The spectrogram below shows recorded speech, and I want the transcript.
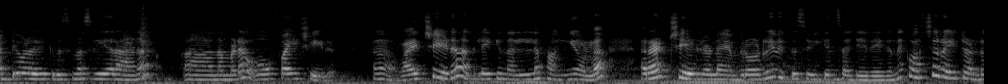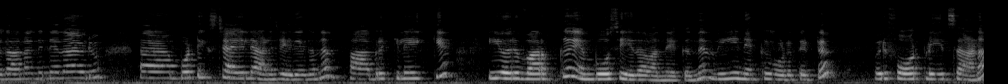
അടിപൊളി ഒരു ക്രിസ്മസ് വിയർ ആണ്. നമ്മുടെ off white shade white shade അതിലേക്ക് നല്ല ഭംഗിയുള്ള റെഡ് ഷെയ്ഡിലുള്ള എംബ്രോയിഡറി വിത്ത് സ്വീക്കൻസാണ് ചെയ്തേക്കുന്നത് കുറച്ച് റേറ്റ് ഉണ്ട്. കാരണം ഇതിന്റെതായ ഒരു പൊട്ടിക് സ്റ്റൈലിലാണ് ചെയ്തേക്കുന്നത് ഫാബ്രിക്കിലേക്ക് ഈ ഒരു വർക്ക് എംബോസ് ചെയ്താൽ വന്നേക്കുന്നത് വി നെക്ക് കൊടുത്തിട്ട് ഒരു ഫോർ പ്ലീറ്റ്സ് ആണ്.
